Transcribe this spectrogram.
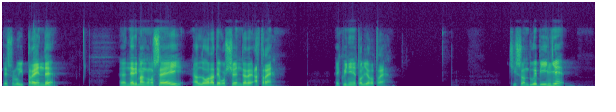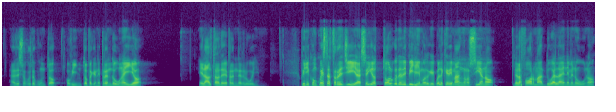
Adesso lui prende, eh, ne rimangono 6, allora devo scendere a 3 e quindi ne toglierò 3. Ci sono due biglie, adesso a questo punto ho vinto perché ne prendo una io e l'altra la deve prendere lui. Quindi con questa strategia, se io tolgo delle biglie in modo che quelle che rimangono siano della forma 2 alla n-1,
